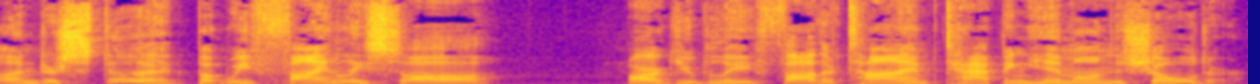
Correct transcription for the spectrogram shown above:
Understood, but we finally saw, arguably, Father Time tapping him on the shoulder.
